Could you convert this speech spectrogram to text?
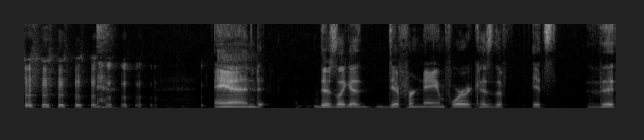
and there's like a different name for it because the it's the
